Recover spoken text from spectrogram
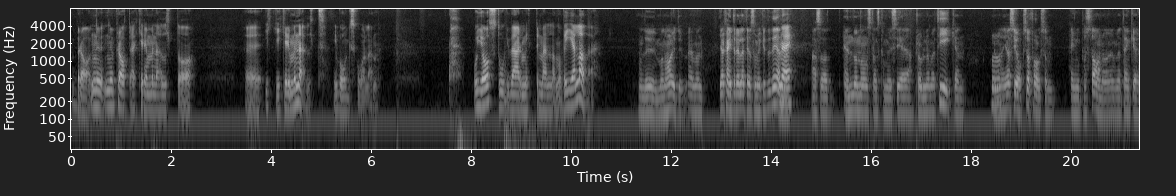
bra... Nu, nu pratar jag kriminellt och eh, icke-kriminellt i vågskålen. Och jag stod där mitt emellan och velade. Men det, man har ju typ... ja, men Jag kan inte relatera så mycket till det Nej. men alltså ändå någonstans kan man ju se problematiken. Mm. jag ser också folk som hänger på stan och jag tänker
